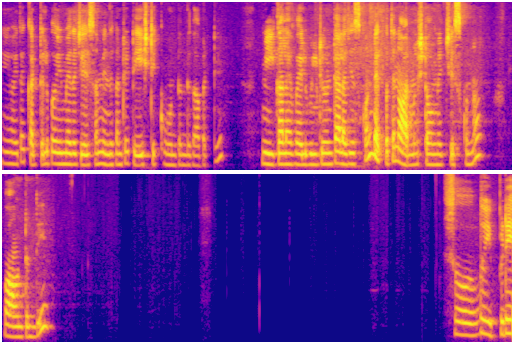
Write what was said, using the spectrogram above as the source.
మేమైతే కట్టెల పొయ్యి మీద చేసాం. ఎందుకంటే టేస్ట్ ఎక్కువ ఉంటుంది కాబట్టి. మీకు అలా అవైలబిలిటీ ఉంటే అలా చేసుకోండి. లేకపోతే నార్మల్ స్టవ్ మీద చేసుకున్నా బాగుంటుంది. సో ఇప్పుడే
